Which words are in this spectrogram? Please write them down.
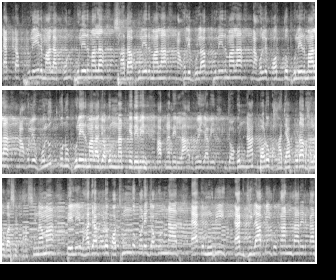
একটা ফুলের মালা, কোন ফুলের মালা? সাদা ফুলের মালা, না হলে গোলাপ ফুলের মালা, না হলে পদ্ম ফুলের মালা, না হলে হলুদ কোনো ফুলের মালা জগন্নাথকে দেবেন। আপনাদের লাভ হয়ে যাবে। জগন্নাথ বড় ভাজা পোড়া ভালোবাসে। পাশে নামা, তেলে ভাজা বড় পছন্দ করে জগন্নাথ। এক মুদি, এক জিলাপি দোকানদারের কাছ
